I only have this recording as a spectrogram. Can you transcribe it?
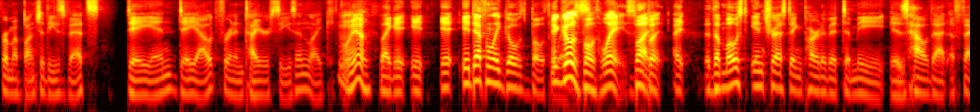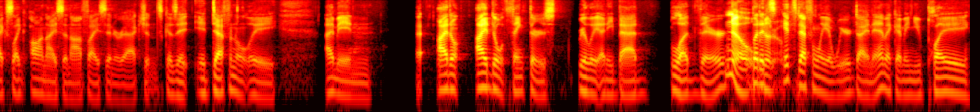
from a bunch of these vets day in, day out for an entire season? Like, well, yeah. like it, it, it, it definitely goes both. Ways. It ways. goes both ways. But, but I, the most interesting part of it to me is how that affects like on ice and off ice interactions because it it definitely, I mean, I don't I don't think there's really any bad blood there. No, but no, it's no. it's definitely a weird dynamic. I mean, you play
